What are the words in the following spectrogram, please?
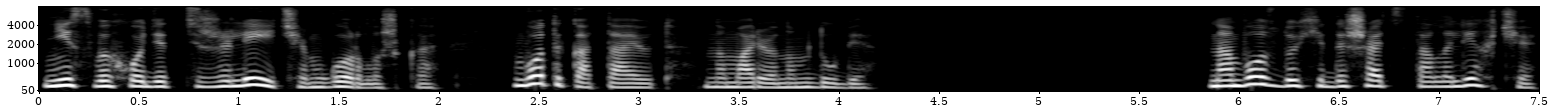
Низ выходит тяжелее, чем горлышко, вот и катают на морёном дубе. На воздухе дышать стало легче,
